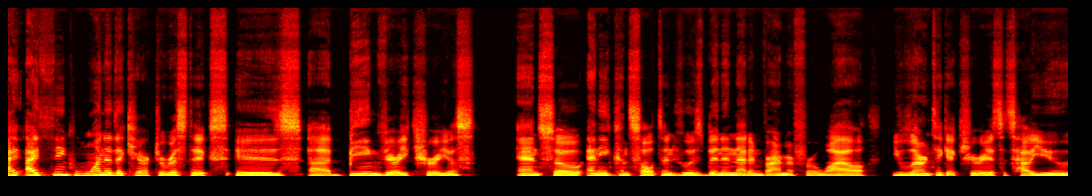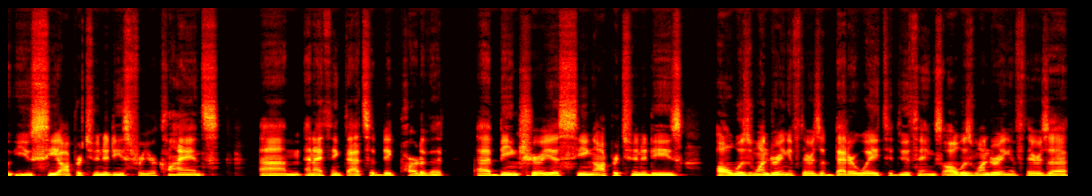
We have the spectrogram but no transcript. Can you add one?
I, I think one of the characteristics is uh, being very curious. And so, any consultant who has been in that environment for a while, you learn to get curious. It's how you you see opportunities for your clients, um, and I think that's a big part of it. Uh, being curious, seeing opportunities, always wondering if there's a better way to do things, always wondering if there's a,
